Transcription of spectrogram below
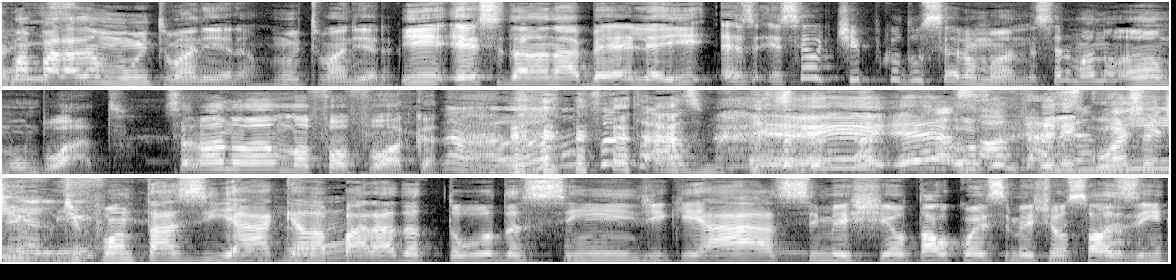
uma isso. parada muito maneira, muito maneira. E esse da Annabelle aí, esse é o típico do ser humano. O ser humano ama um boato. O ser humano ama uma fofoca. Não, ama um fantasma. É, Já o- ele gosta de, de fantasiar aquela Aham. parada toda assim, de que, ah, se mexeu, tal coisa se mexeu sozinho.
